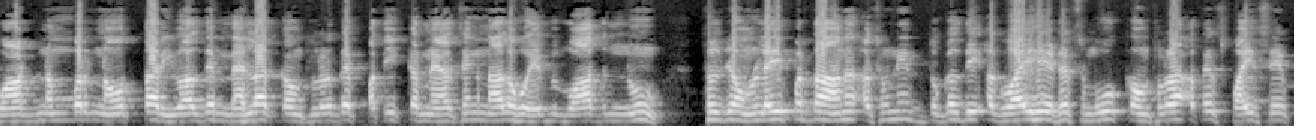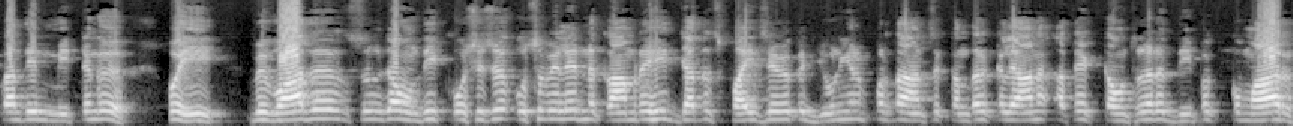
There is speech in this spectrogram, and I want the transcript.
ਵਾਰਡ ਨੰਬਰ 9 ਧਾਰੀਵਾਲ ਦੇ ਮਹਿਲਾ ਕਾਉਂਸਲਰ ਦੇ ਪਤੀ ਕਰਨੈਲ ਸਿੰਘ ਨਾਲ ਹੋਏ ਵਿਵਾਦ ਨੂੰ ਸੁਲਝਾਉਣ ਲਈ ਪ੍ਰਧਾਨ ਅਸ਼ਵਨੀ ਦੁੱਗਲ ਦੀ ਅਗਵਾਈ ਹੇਠ ਸਮੂਹ ਕਾਉਂਸਲਰਾਂ ਅਤੇ ਸਫ਼ਾਈ ਸੇਵਕਾਂ ਦੀ ਮੀਟਿੰਗ ਹੋਈ। ਵਿਵਾਦ ਸੁਲਝਾਉਣ ਦੀ ਕੋਸ਼ਿਸ਼ ਉਸ ਵੇਲੇ ਨਾਕਾਮ ਰਹੀ ਜਦ ਸਫ਼ਾਈ ਸੇਵਕ ਯੂਨੀਅਨ ਪ੍ਰਧਾਨ ਸਿਕੰਦਰ ਕਲਿਆਣ ਅਤੇ ਕਾਉਂਸਲਰ ਦੀਪਕ ਕੁਮਾਰ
